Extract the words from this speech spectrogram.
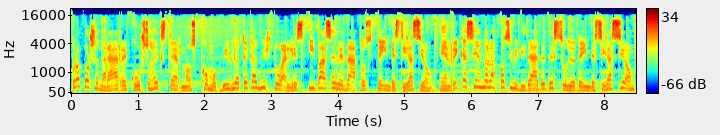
proporcionará recursos externos como bibliotecas virtuales y base de datos de investigación, enriqueciendo las posibilidades de estudios de investigación.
